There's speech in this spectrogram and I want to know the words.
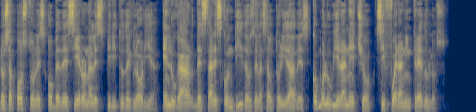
Los apóstoles obedecieron al Espíritu de Gloria, en lugar de estar escondidos de las autoridades como lo hubieran hecho si fueran incrédulos.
